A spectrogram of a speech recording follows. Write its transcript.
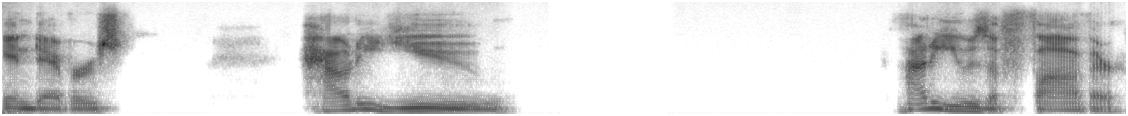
endeavors. How do you how do you as a father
